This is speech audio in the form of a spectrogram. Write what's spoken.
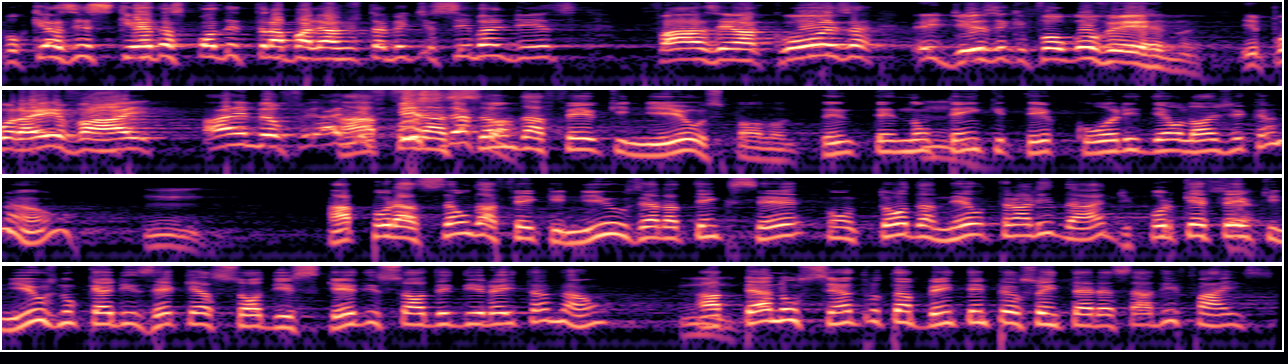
porque as esquerdas podem trabalhar justamente em cima disso. Fazem a coisa e dizem que foi o governo. E por aí vai. Aí, meu filho, é a difícil, né, apuração né, da fake news, Paulo, tem, tem, não hum. tem que ter cor ideológica, não. Hum. A apuração da fake news ela tem que ser com toda neutralidade, porque certo. fake news não quer dizer que é só de esquerda e só de direita, não. Hum. Até no centro também tem pessoa interessada e faz.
